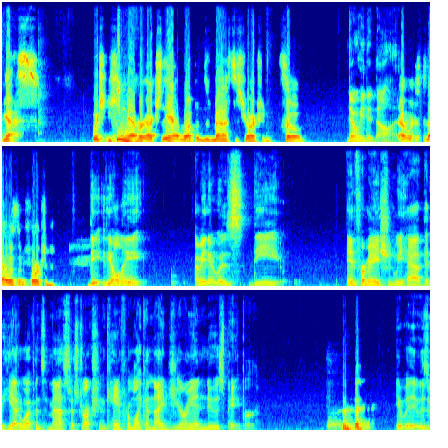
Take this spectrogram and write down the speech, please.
Yes, which he never actually had weapons of mass destruction. So No, he did not. that was that was unfortunate. The the only, I mean, it was the information we had that he had weapons of mass destruction came from like a Nigerian newspaper. it, it was,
